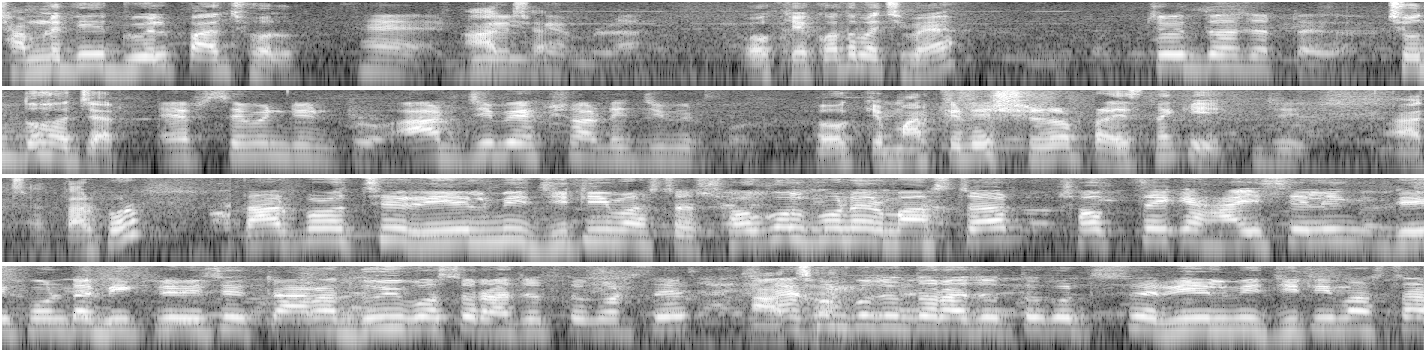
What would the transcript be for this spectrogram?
সামনে দিয়ে ডুয়েল পাঁচ হল হ্যাঁ ডুয়েল আচ্ছা। ক্যামেরা ওকে কত পাচ্ছি ভাই চোদ্দ হাজার টাকা। চোদ্দ হাজার এফ সেভেন্টিন প্রো আট জিবি একশো আঠাশ জিবির ফোন ওকে মার্কেটের সেরা প্রাইস নাকি? জি। আচ্ছা তারপর? তারপর হচ্ছে রিয়েলমি জিটি মাস্টার সকল ফোনের মাস্টার সব থেকে হাই সেলিং যে ফোনটা বিক্রি হয়েছে টানা দুই বছর রাজত্ব করছে। আচ্ছা। এখন পর্যন্ত রাজত্ব করতেছে রিয়েলমি জিটি মাস্টার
